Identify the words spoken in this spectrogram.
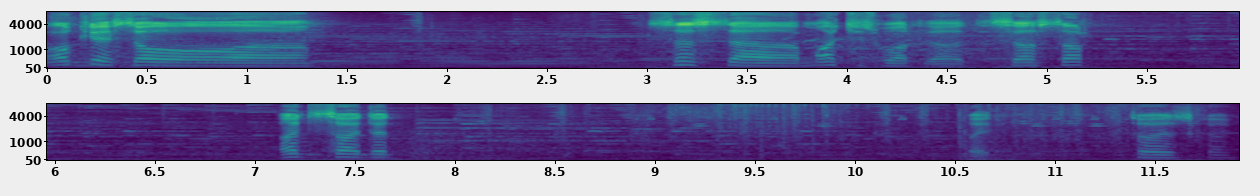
Okay, so uh, since the matches were a disaster, I decided. Wait, so it's going. to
